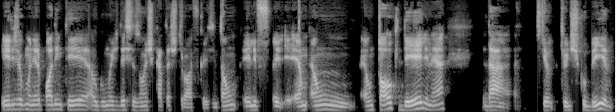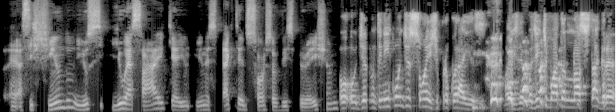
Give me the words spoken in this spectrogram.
eles de alguma maneira podem ter algumas decisões catastróficas. Então ele, ele é, é, um é um talk dele, né, da que eu, que eu descobri é, assistindo USI, que é Unexpected Source of Inspiration. O, o Diego não tem nem condições de procurar isso, mas depois a gente bota no nosso Instagram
